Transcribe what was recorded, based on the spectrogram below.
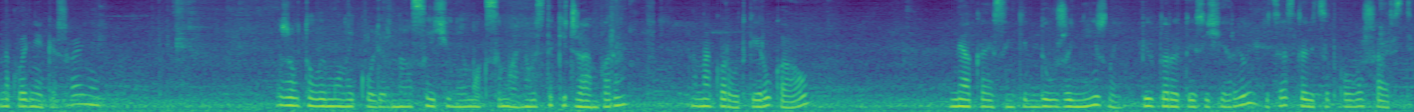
Накладні кишені. Жовто-лимонний колір насичений максимально. Ось такі джемпери. На короткий рукав. М'якесенький, дуже ніжний, півтори тисячі гривень, і це 100% шерсть.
